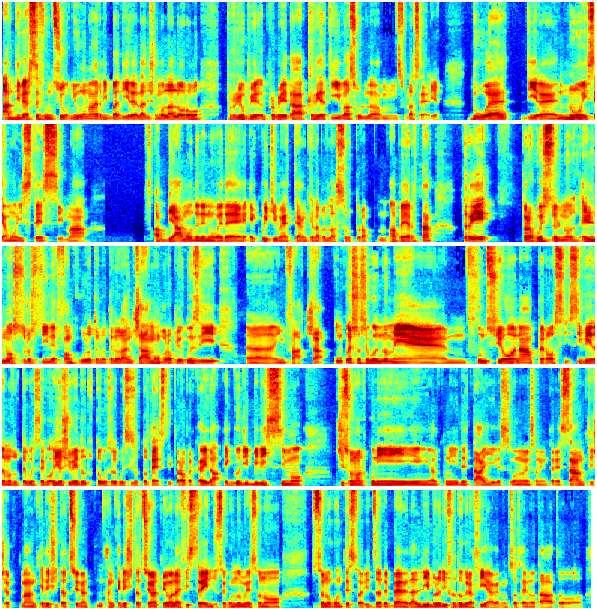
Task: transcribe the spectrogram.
ha diverse funzioni. Uno è ribadire la, diciamo, la loro proprie, proprietà creativa sul, um, sulla serie. Due, dire noi siamo gli stessi, ma abbiamo delle nuove idee e qui ti mette anche la, la struttura aperta. Tre, però questo è il, no- è il nostro stile, fanculo, te lo, te lo lanciamo proprio così uh, in faccia. In questo secondo me eh, funziona, però si, si, vedono tutte queste cose, io ci vedo tutti questi sottotesti, però per carità è godibilissimo ci sono alcuni, alcuni, dettagli che secondo me sono interessanti, cioè, ma anche le, citazioni, anche le citazioni al primo Life is Strange secondo me sono, sono, contestualizzate bene dal libro di fotografia, che non so se hai notato,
